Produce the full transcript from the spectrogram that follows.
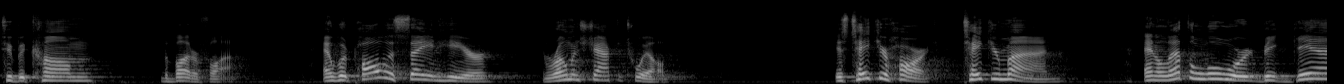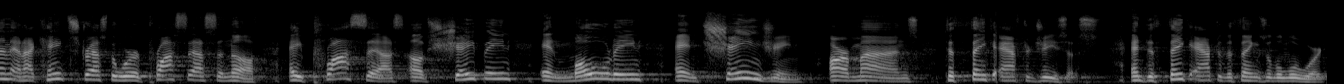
to become the butterfly. And what Paul is saying here in Romans chapter 12 is take your heart, take your mind, and let the Lord begin, and I can't stress the word process enough, a process of shaping and molding and changing our minds to think after Jesus and to think after the things of the Lord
